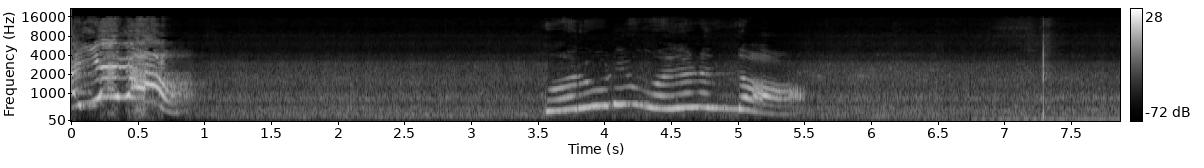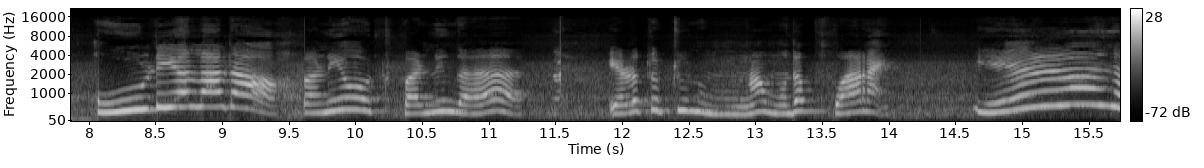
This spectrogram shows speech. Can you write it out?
ஐயோ மறுபடியும் முதலிருந்தா? ஊடியலாடா பனியோட் பண்ணுங்க. இடத்துட்டு நான் முத போறேன். ஏன் இந்த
